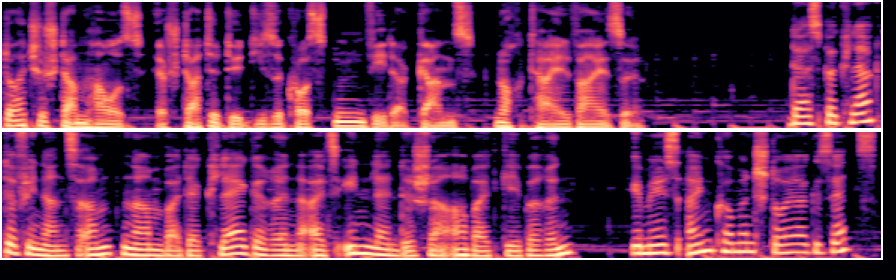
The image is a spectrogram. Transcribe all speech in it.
deutsche Stammhaus erstattete diese Kosten weder ganz noch teilweise. Das beklagte Finanzamt nahm bei der Klägerin als inländischer Arbeitgeberin gemäß Einkommensteuergesetz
